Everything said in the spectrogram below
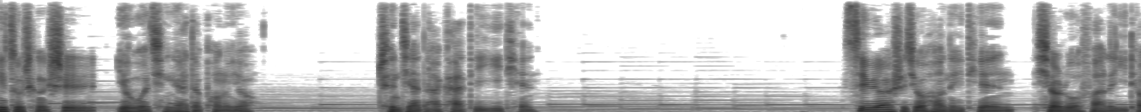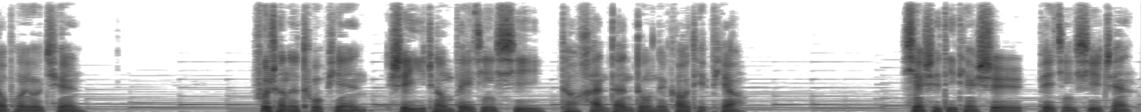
那座城市有我亲爱的朋友。春假打卡第一天，四月二十九号那天，小若发了一条朋友圈。附上的图片是一张北京西到邯郸东的高铁票，显示地点是北京西站。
